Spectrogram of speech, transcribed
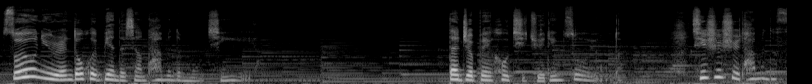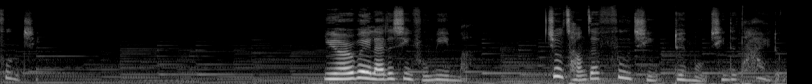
所有女人都会变得像他们的母亲一样，但这背后起决定作用的，其实是他们的父亲。女儿未来的幸福密码，就藏在父亲对母亲的态度里。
